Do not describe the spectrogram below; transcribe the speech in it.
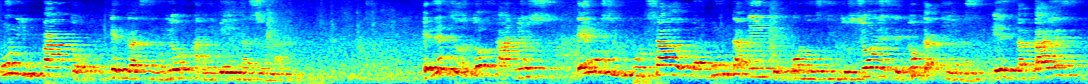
un impacto que trascendió a nivel nacional. En estos dos años hemos impulsado conjuntamente con instituciones educativas estatales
